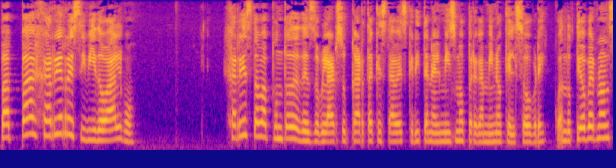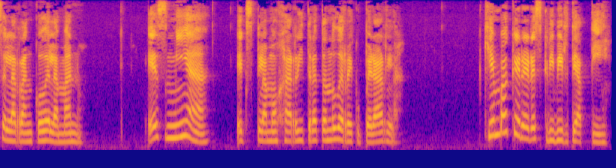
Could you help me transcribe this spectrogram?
Papá, Harry ha recibido algo. Harry estaba a punto de desdoblar su carta que estaba escrita en el mismo pergamino que el sobre, cuando tío Vernon se la arrancó de la mano. Es mía. exclamó Harry tratando de recuperarla. ¿Quién va a querer escribirte a ti?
